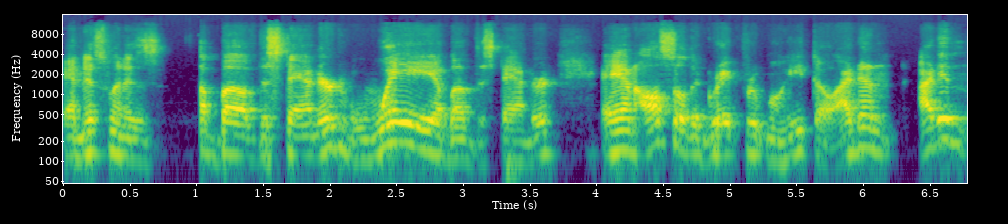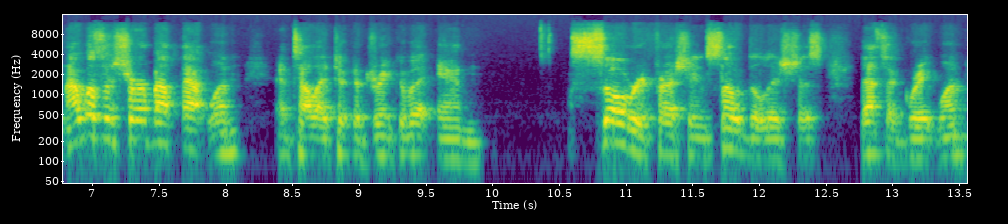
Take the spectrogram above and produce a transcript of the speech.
And this one is above the standard, way above the standard. And also the grapefruit mojito. I didn't, I didn't, I wasn't sure about that one until I took a drink of it and so refreshing, so delicious. That's a great one.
